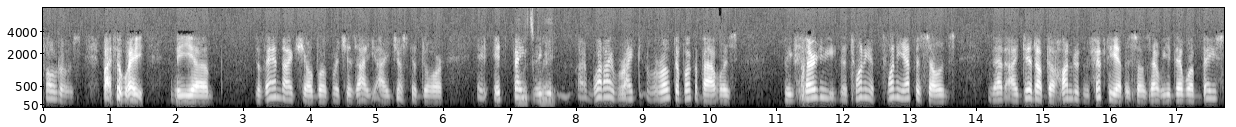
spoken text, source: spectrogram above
photos. By the way, the uh, the Van Dyke Show book, which is I I just adore. It, it Oh, it's basically uh, what I write wrote the book about was the 30 the 20 20 episodes that I did of the 150 episodes that we that were based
